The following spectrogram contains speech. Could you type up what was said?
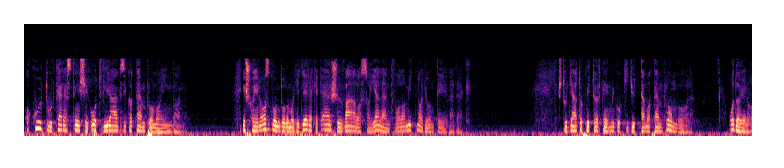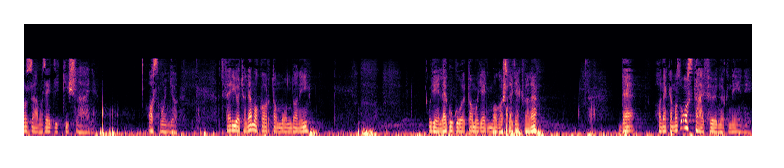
A kultúr kereszténység ott virágzik a templomainkban. És ha én azt gondolom, hogy a gyerekek első válasza jelent valamit, nagyon tévedek. És tudjátok, mi történt, mikor kigyüttem a templomból? Oda jön hozzám az egyik kislány. Azt mondja, hát Feri, ha nem akartam mondani, ugye én legugoltam, hogy egy magas legyek vele, de ha nekem az osztályfőnök néni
